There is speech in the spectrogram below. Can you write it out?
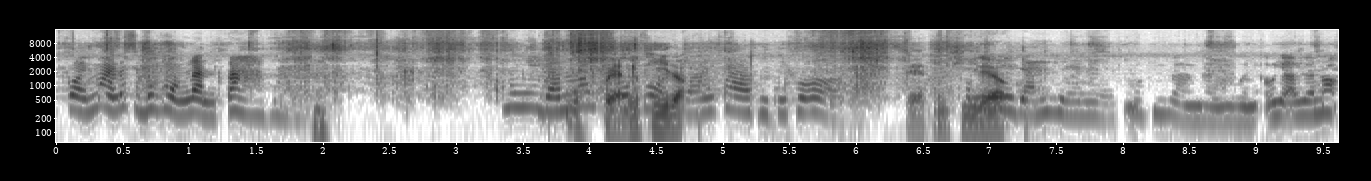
ว ขนาดก่อยมาแล้วสิบ่ห่วงหลานป่าพุ่นมันมีดำกลางป่าคือที่พ่อแปดนาทีแล้วมีดำเห็นโอ้พี่ด่างได้อยู่บ่เนี่ยเอาอย่าเอาอย่าเนาะ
